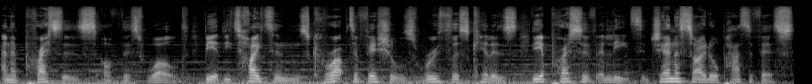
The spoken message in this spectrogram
and oppressors of this world, be it the titans, corrupt officials, ruthless killers, the oppressive elite, genocidal pacifists,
